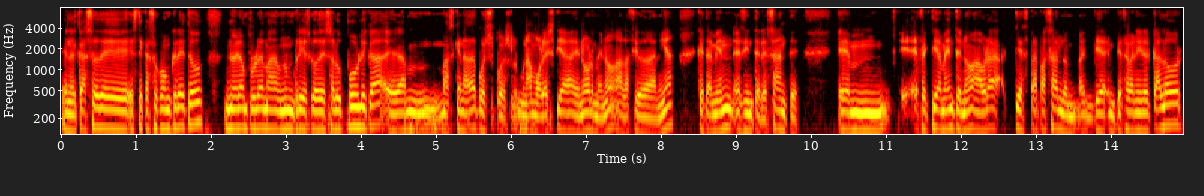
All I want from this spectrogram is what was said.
En el caso de este caso concreto, no era un problema, un riesgo de salud pública, era más que nada pues, pues una molestia enorme ¿no? a la ciudadanía, que también es interesante. Em, efectivamente, ¿no? Ahora, ¿qué está pasando? Empieza a venir el calor,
